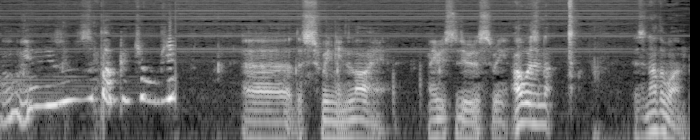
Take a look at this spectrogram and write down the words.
Oh yeah, it's a pumpkin job, yeah. Uh, the swinging light. Maybe it's to do with the swing. Oh, there's, an there's another one.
